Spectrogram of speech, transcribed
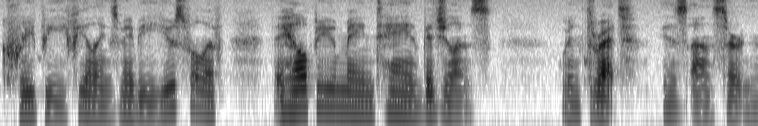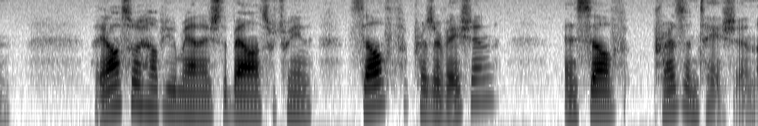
creepy feelings may be useful if they help you maintain vigilance when threat is uncertain. They also help you manage the balance between self preservation and self presentation,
